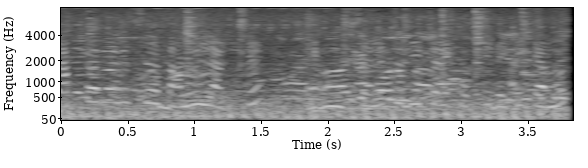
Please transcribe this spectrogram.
চাপটা আমার ভালোই লাগছে। দিয়ে ট্রাই করছি দেখি কেমন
